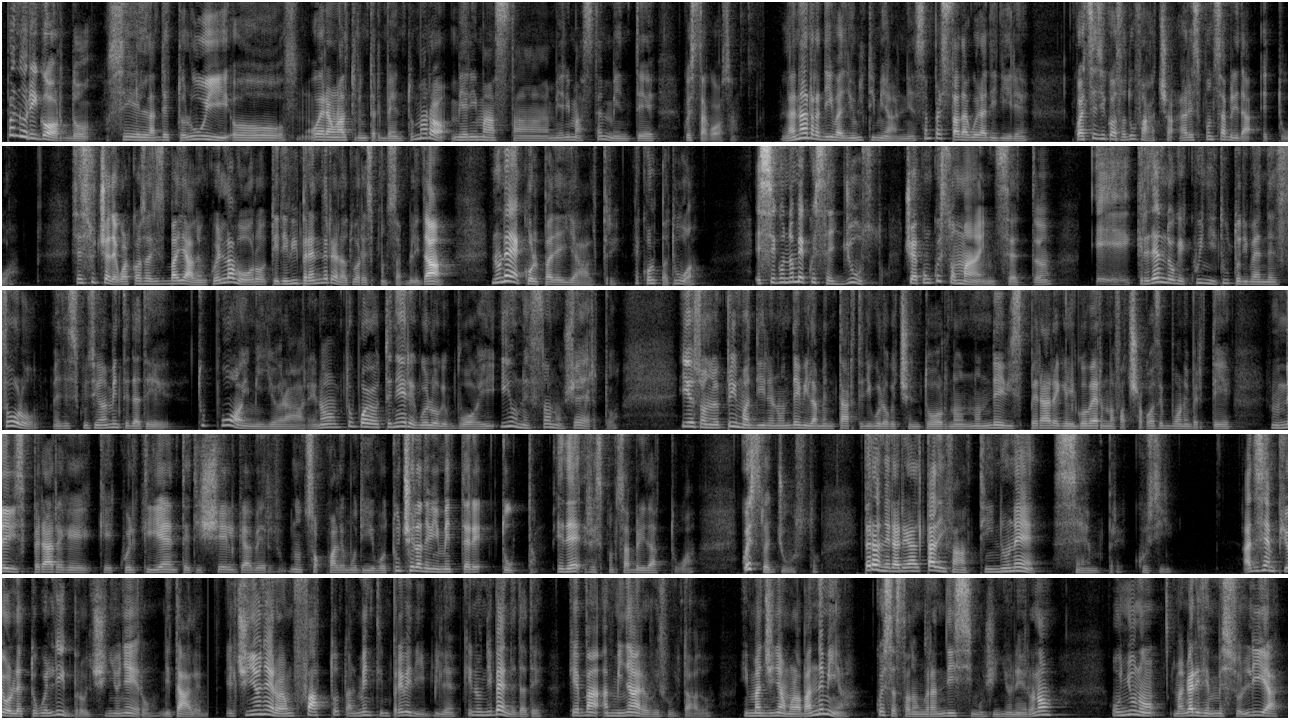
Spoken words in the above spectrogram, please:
Poi non ricordo se l'ha detto lui o, o era un altro intervento, però mi è, rimasta, mi è rimasta in mente questa cosa. La narrativa degli ultimi anni è sempre stata quella di dire qualsiasi cosa tu faccia, la responsabilità è tua. Se succede qualcosa di sbagliato in quel lavoro, ti devi prendere la tua responsabilità. Non è colpa degli altri, è colpa tua. E secondo me questo è giusto. Cioè, con questo mindset, e credendo che quindi tutto dipende solo ed esclusivamente da te, tu puoi migliorare, no? Tu puoi ottenere quello che vuoi. Io ne sono certo. Io sono il primo a dire non devi lamentarti di quello che c'è intorno, non devi sperare che il governo faccia cose buone per te, non devi sperare che, che, quel cliente ti scelga per non so quale motivo, tu ce la devi mettere tutta ed è responsabilità tua. Questo è giusto, però nella realtà dei fatti non è sempre così. Ad esempio, ho letto quel libro, Il Cigno Nero di Taleb. Il Cigno Nero è un fatto talmente imprevedibile che non dipende da te, che va a minare un risultato. Immaginiamo la pandemia. Questo è stato un grandissimo Cigno Nero, no? Ognuno magari si è messo lì a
